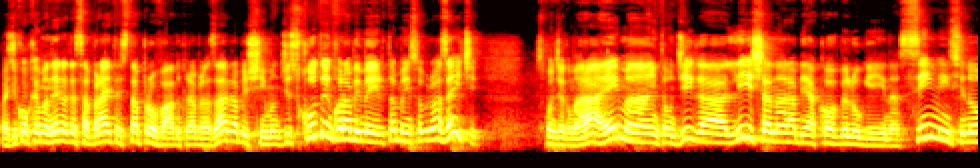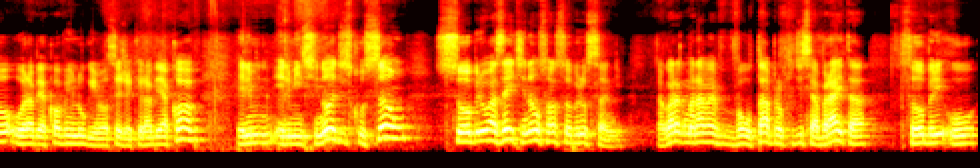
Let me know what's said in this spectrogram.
Mas de qualquer maneira, dessa braita está provado que Rabi Lazar e Rabi Shimon discutem com Rabi Meir também sobre o azeite. Responde a Gamara, Eima, então diga, lixa na Rabi Yaakov belugina. Sim, me ensinou o Rabi Yaakov em Lugim, ou seja, que o Rabi Yaakov, ele, ele me ensinou a discussão sobre o azeite, não só sobre o sangue. Agora a Gamara vai voltar para o que disse a Braita sobre o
